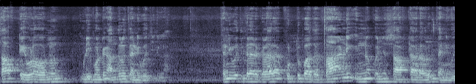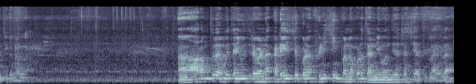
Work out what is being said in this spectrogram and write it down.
சாஃப்ட் எவ்வளோ வரணும் முடிவு பண்ணுறீங்க அந்தளவுக்கு தண்ணி ஊற்றிக்கலாம் தண்ணி ஊற்றி கலர கலராக புட்டு பாத்திரம் தாண்டி இன்னும் கொஞ்சம் சாஃப்ட் அளவுக்கு தண்ணி ஊற்றிக்கணும் ஆரம்பத்தில் ரொம்ப தண்ணி ஊற்றிட வேண்டாம். கடைசி கூட ஃபினிஷிங் பண்ண கூட தண்ணி வந்து எக்ஸ்ட்ரா சேர்த்துக்கலாம் இதில்.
